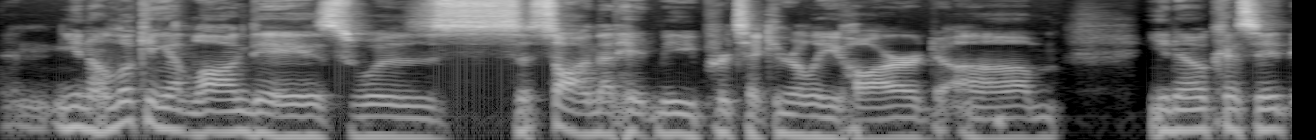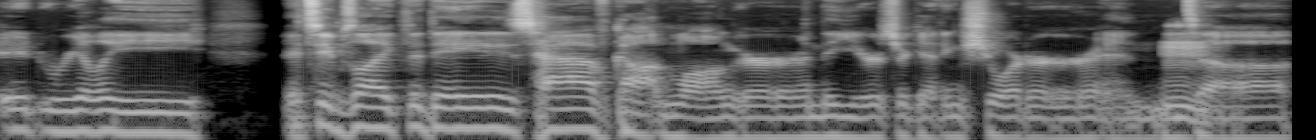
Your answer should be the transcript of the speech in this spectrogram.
And, you know, looking at Long Days was a song that hit me particularly hard. Um, you know, because it it really it seems like the days have gotten longer and the years are getting shorter, and Mm. uh,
